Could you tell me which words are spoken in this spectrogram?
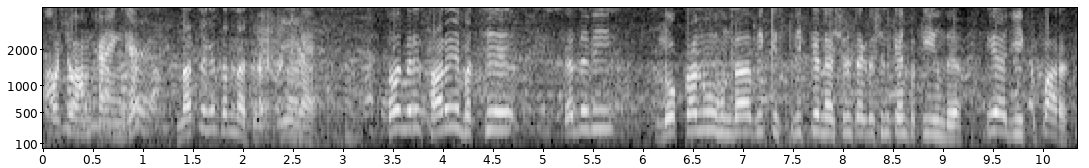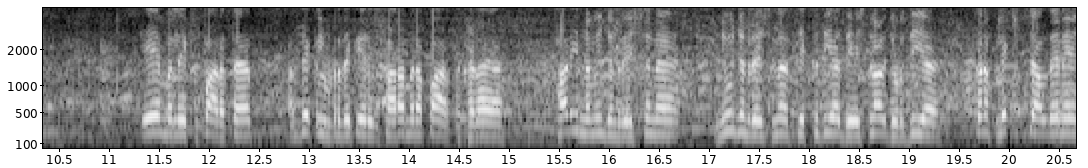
परसों हम करेंगे नाचेंगे सब नाचेंगे ठीक है ਸੋ ਮੇਰੇ ਸਾਰੇ ਬੱਚੇ ਕਹਿੰਦੇ ਵੀ ਲੋਕਾਂ ਨੂੰ ਹੁੰਦਾ ਵੀ ਕਿਸ ਤਰੀਕੇ ਨੈਸ਼ਨਲ ਇੰਟੈਗ੍ਰੇਸ਼ਨ ਕੈਂਪ ਕੀ ਹੁੰਦੇ ਆ। ਇਹ ਹੈ ਜੀ ਇੱਕ ਭਾਰਤ। ਇਹ ਮਤਲਬ ਇੱਕ ਭਾਰਤ ਹੈ। ਅੱਧੇ ਕਿਲੋਮੀਟਰ ਦੇ ਘੇਰੇ 'ਚ ਸਾਰਾ ਮੇਰਾ ਭਾਰਤ ਖੜਾ ਆ। ਸਾਰੀ ਨਵੀਂ ਜਨਰੇਸ਼ਨ ਹੈ। ਨਿਊ ਜਨਰੇਸ਼ਨ ਹੈ। ਸਿੱਖ ਦੀ ਹੈ ਦੇਸ਼ ਨਾਲ ਜੁੜਦੀ ਹੈ। ਕਨਫਲਿਕਟਸ ਚੱਲਦੇ ਨੇ।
